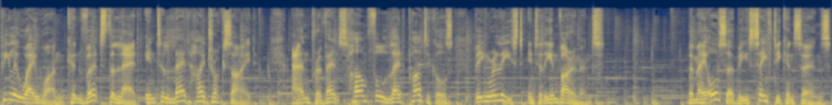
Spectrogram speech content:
Peel Away 1 converts the lead into lead hydroxide and prevents harmful lead particles being released into the environment. There may also be safety concerns,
